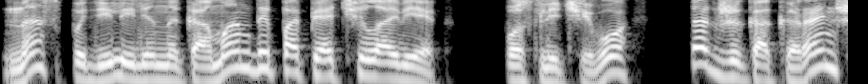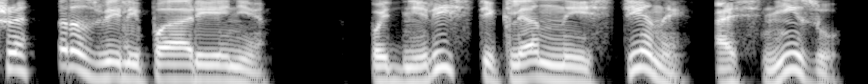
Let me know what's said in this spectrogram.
Нас поделили на команды по 5 человек, после чего так же, как и раньше, развели по арене. Поднялись стеклянные стены, а снизу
